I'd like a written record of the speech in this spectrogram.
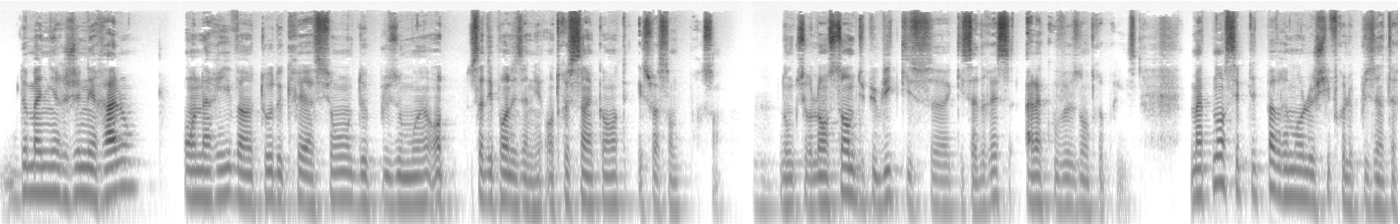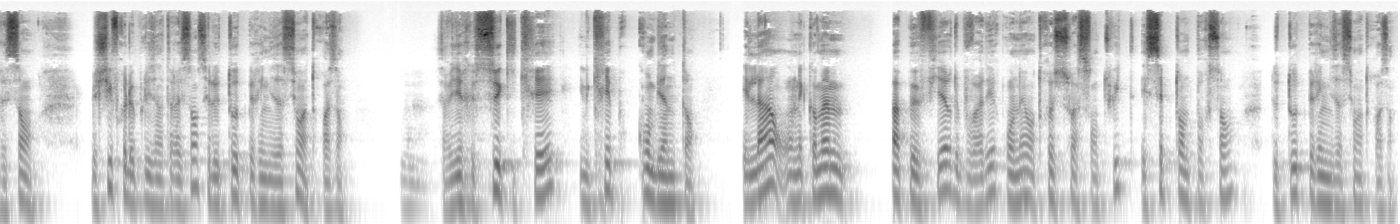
de manière générale, on arrive à un taux de création de plus ou moins, ça dépend des années, entre 50 et 60 Mhm. Donc sur l'ensemble du public qui se- qui s'adresse à la couveuse d'entreprise. Maintenant, c'est peut-être pas vraiment le chiffre le plus intéressant. Le chiffre le plus intéressant, c'est le taux de pérennisation à 3 ans. Ça veut dire que ceux qui créent, ils créent pour combien de temps? Et là, on est quand même pas peu fier de pouvoir dire qu'on est entre 68 et 70% de taux de pérennisation à 3 ans.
